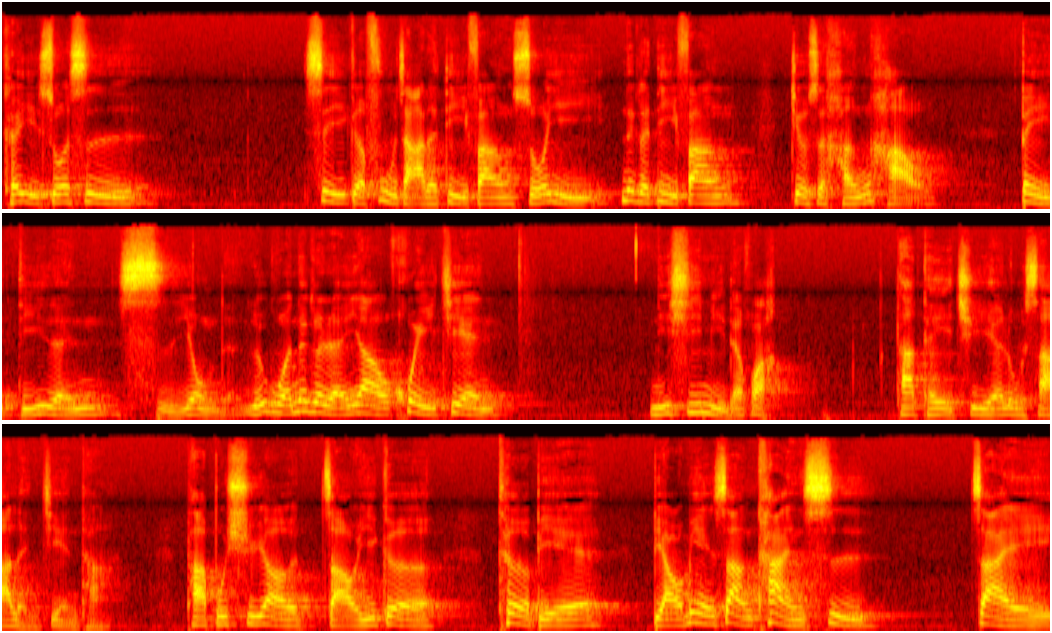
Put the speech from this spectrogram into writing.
可以说是是一个复杂的地方，所以那个地方就是很好被敌人使用的。如果那个人要会见尼希米的话，他可以去耶路撒冷见他，他不需要找一个特别表面上看是在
